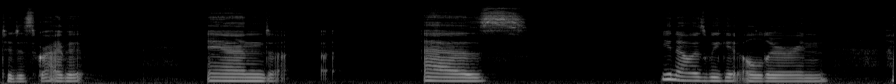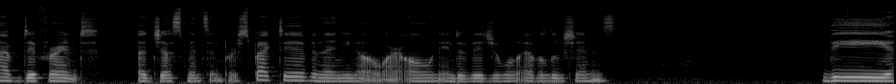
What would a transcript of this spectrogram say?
to describe it. And as you know, as we get older and have different adjustments in perspective, and then, you know, our own individual evolutions, the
